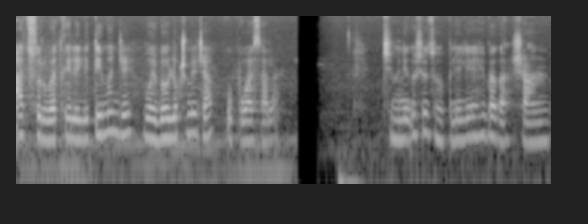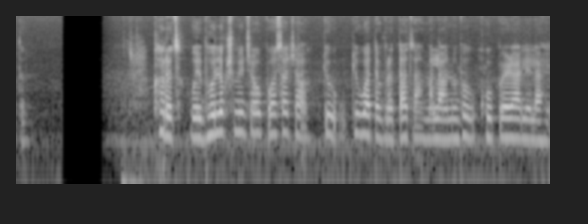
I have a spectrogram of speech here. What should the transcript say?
आज सुरुवात केलेली ती म्हणजे वैभवलक्ष्मीच्या उपवासाला. चिमणी कशी झोपलेली आहे बघा शांत. खरंच वैभवलक्ष्मीच्या उपवासाच्या किंवा किंवा त्या व्रताचा मला अनुभव खूप वेळा आलेला आहे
